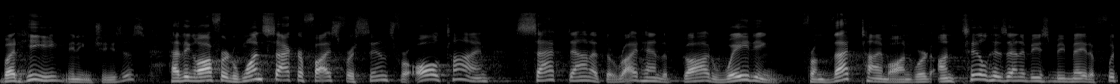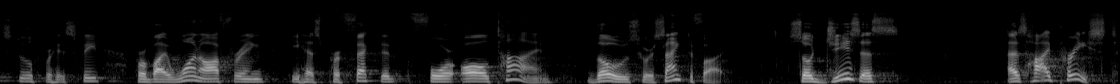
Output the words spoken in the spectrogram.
but he, meaning Jesus, having offered one sacrifice for sins for all time, sat down at the right hand of God, waiting from that time onward until his enemies be made a footstool for his feet for by one offering he has perfected for all time those who are sanctified. So Jesus, as high priest,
